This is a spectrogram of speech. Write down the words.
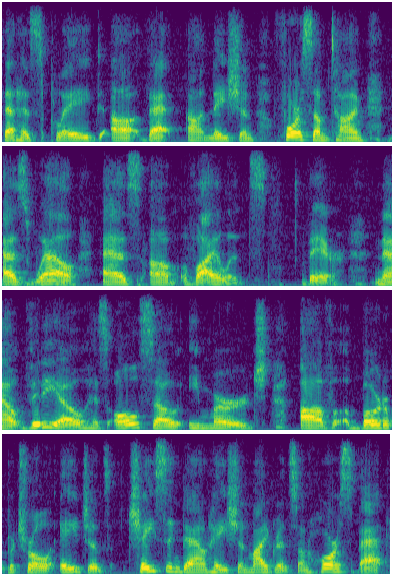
that has plagued uh, that uh, nation for some time, as well as um, violence there. Now, video has also emerged of Border Patrol agents chasing down Haitian migrants on horseback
